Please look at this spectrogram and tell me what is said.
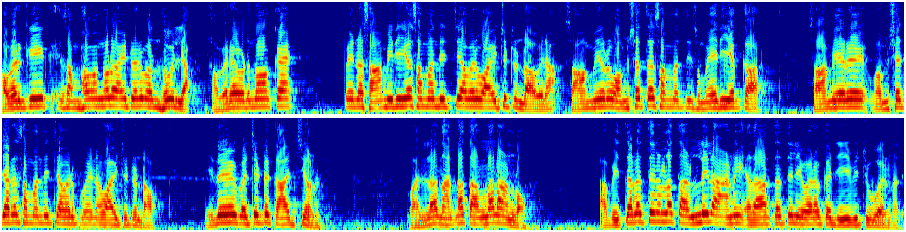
അവർക്ക് ഈ സംഭവങ്ങളുമായിട്ടൊരു ബന്ധവുമില്ല. അവരെവിടുന്നൊക്കെ പിന്നെ സാമിരിയെ സംബന്ധിച്ച് അവർ വായിച്ചിട്ടുണ്ടാവില്ല. സാമീർ വംശത്തെ സംബന്ധിച്ച് സുമേരിയക്കാർ സാമീർ വംശജരെ സംബന്ധിച്ച് അവർ പിന്നെ വായിച്ചിട്ടുണ്ടാവും. ഇത് വെച്ചിട്ട് കാഴ്ചയാണ്. വല്ല നല്ല തള്ളലാണല്ലോ. അപ്പോൾ ഇത്തരത്തിലുള്ള തള്ളിലാണ് യഥാർത്ഥത്തിൽ ഇവരൊക്കെ ജീവിച്ചു പോരുന്നത്.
